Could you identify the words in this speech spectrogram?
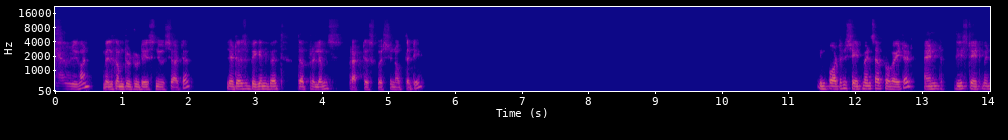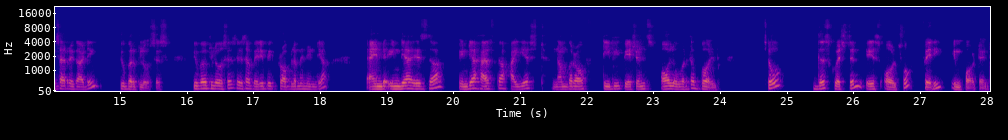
Hello everyone, welcome to today's news charter. Let us begin with the prelims practice question of the day. Important statements are provided and these statements are regarding tuberculosis. Tuberculosis is a very big problem in India and India is the India has the highest number of TB patients all over the world. So this question is also very important.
